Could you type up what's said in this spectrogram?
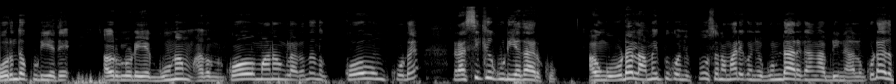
பொருந்தக்கூடியதே. அவர்களுடைய குணம் அவங்க கோபமானவங்களாக இருந்து அந்த கோபம் கூட ரசிக்கக்கூடியதாக இருக்கும். அவங்க உடல் அமைப்பு கொஞ்சம் பூசின மாதிரி கொஞ்சம் குண்டாக இருக்காங்க அப்படின்னாலும் கூட அது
